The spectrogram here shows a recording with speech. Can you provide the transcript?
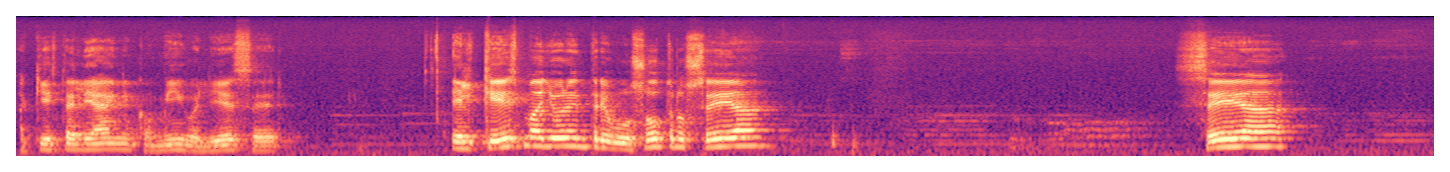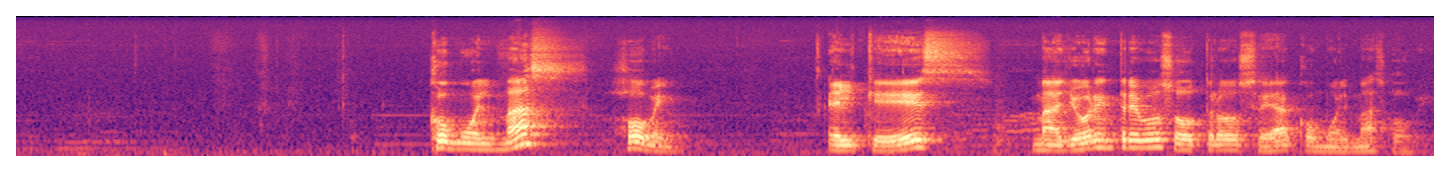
aquí está Eliane conmigo, Eliezer. El que es mayor entre vosotros sea, sea como el más joven. El que es mayor entre vosotros sea como el más joven.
